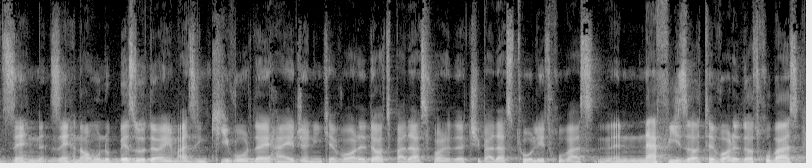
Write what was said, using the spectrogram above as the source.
ذهن ذهنامون رو بزوداییم از این کیوردهای هیجانی که واردات بد است واردات چی بد است تولید خوب است. نه واردات خوب است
